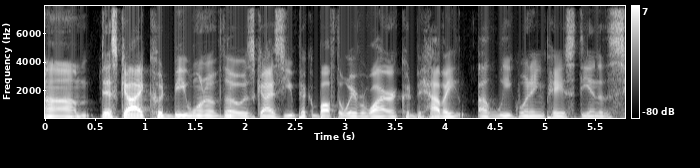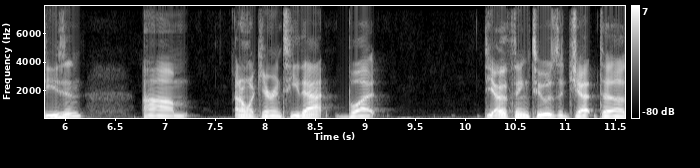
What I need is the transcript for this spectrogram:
Um, this guy could be one of those guys you pick up off the waiver wire. Could be, have a, a league winning pace at the end of the season. Um, I don't want to guarantee that, but the other thing too is the Jet the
